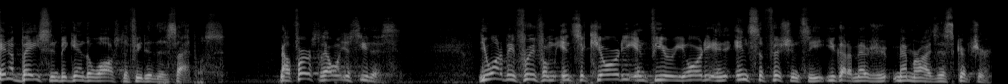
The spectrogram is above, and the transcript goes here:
in a basin began to wash the feet of the disciples. Now, firstly, I want you to see this. You want to be free from insecurity, inferiority, and insufficiency, you got to measure, memorize this scripture.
